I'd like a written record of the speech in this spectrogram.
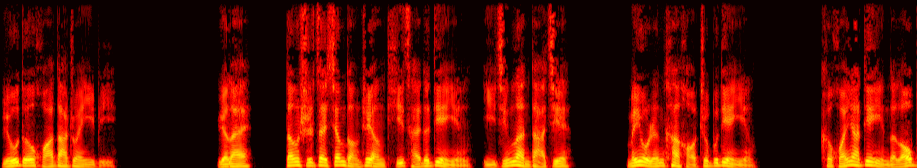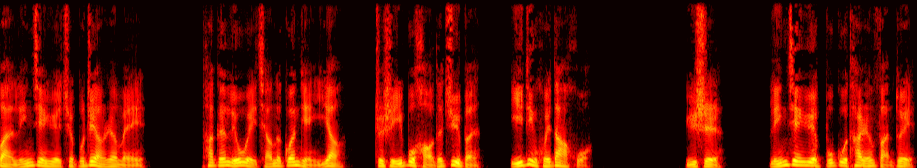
刘德华大赚一笔。原来，当时在香港这样题材的电影已经烂大街，没有人看好这部电影。可环亚电影的老板林建岳却不这样认为，他跟刘伟强的观点一样，这是一部好的剧本。一定会大火。于是，林建岳不顾他人反对，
